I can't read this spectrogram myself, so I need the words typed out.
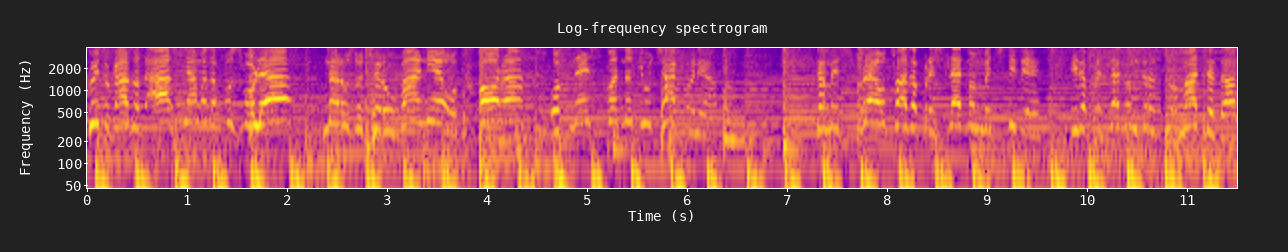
които казват, аз няма да позволя на разочарование от хора, от неспъднати очаквания, да ме спре от това да преследвам мечтите и да преследвам трансформацията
